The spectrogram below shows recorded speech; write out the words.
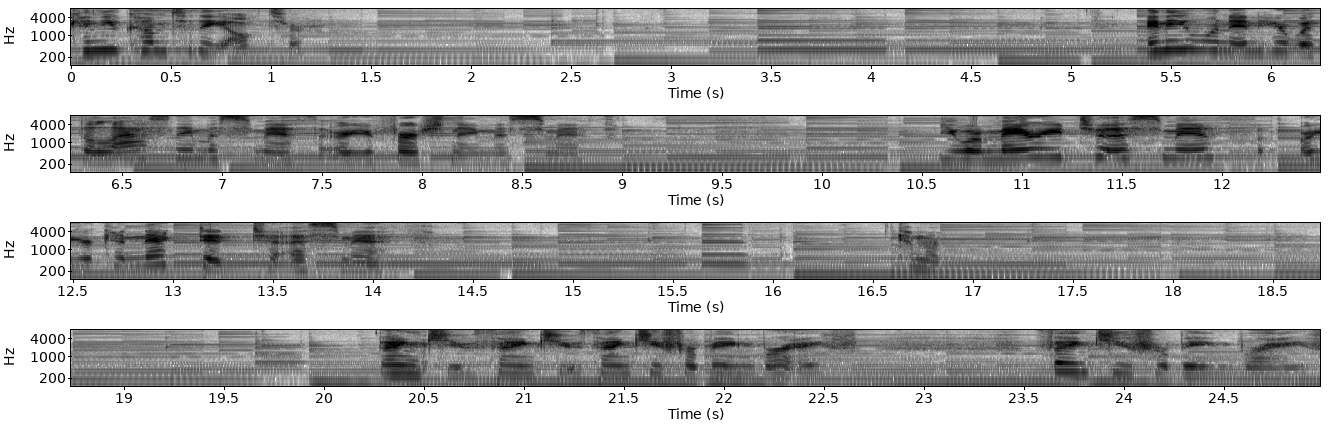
can you come to the altar? Anyone in here with the last name of Smith or your first name is Smith? You are married to a Smith or you're connected to a Smith? Come on. Thank you, thank you, thank you for being brave. Thank you for being brave.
